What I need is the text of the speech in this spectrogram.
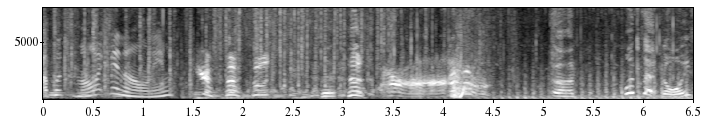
I put some ointment on him. Uh, what's that noise?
